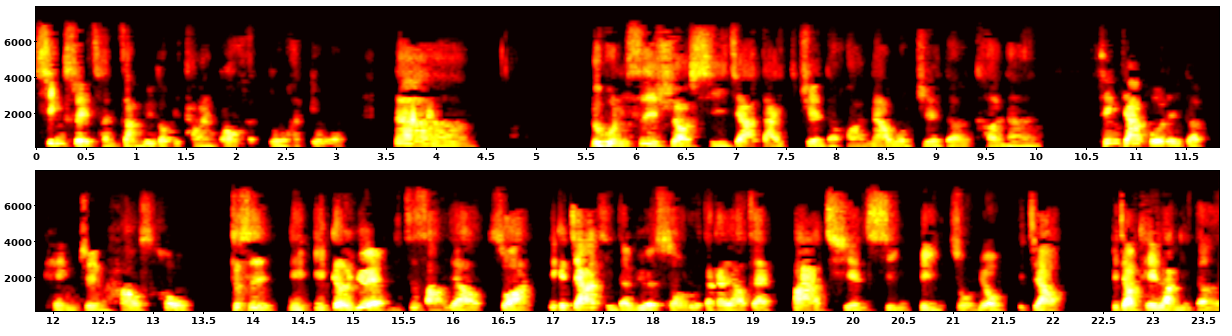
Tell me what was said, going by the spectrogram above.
薪水成长率都比台湾高很多很多。那如果你是需要息家带眷的话，那我觉得可能新加坡的一个平均 household 就是你一个月你至少要赚一个家庭的月收入大概要在八千新币左右，比较比较可以让你的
